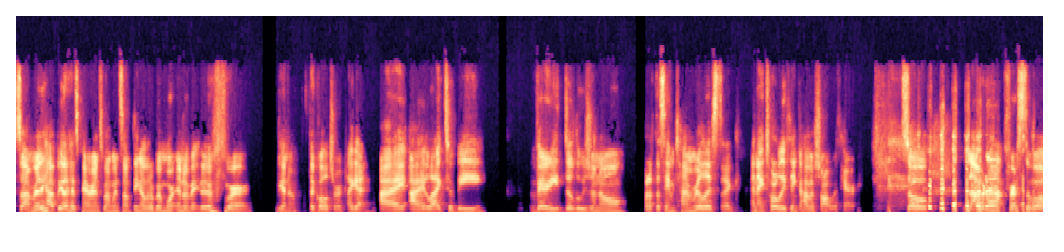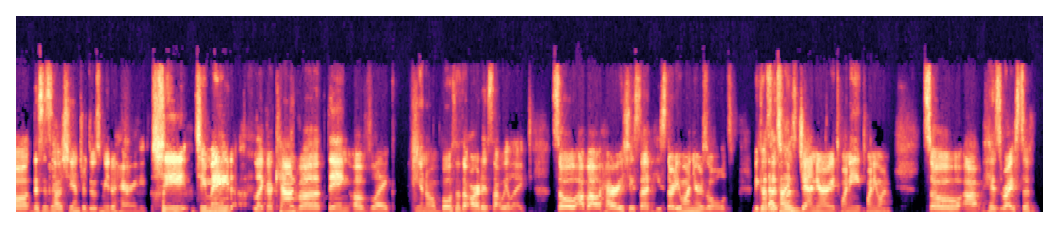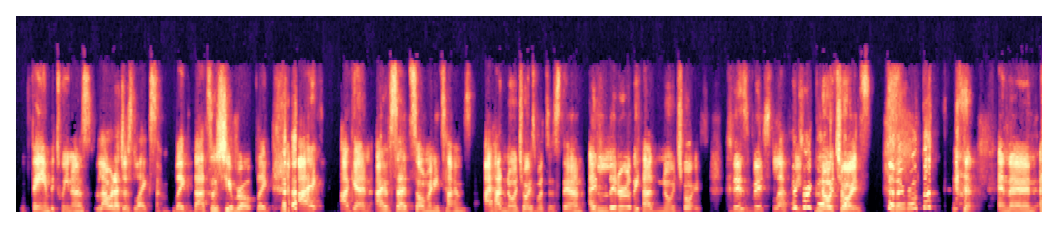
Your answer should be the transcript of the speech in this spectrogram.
So I'm really happy that his parents went with something a little bit more innovative for, you know, the culture. Again, I I like to be very delusional, but at the same time realistic. And I totally think I have a shot with Harry. So Laura, first of all, this is how she introduced me to Harry. She she made like a Canva thing of like, you know, both of the artists that we liked. So about Harry, she said he's 31 years old because that this time? was January 2021. So uh, his rise to fame between us, Laura just likes him. Like that's what she wrote. Like I again, I've said so many times, I had no choice but to stand. I literally had no choice. This bitch left me. No choice. That I wrote that. and then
